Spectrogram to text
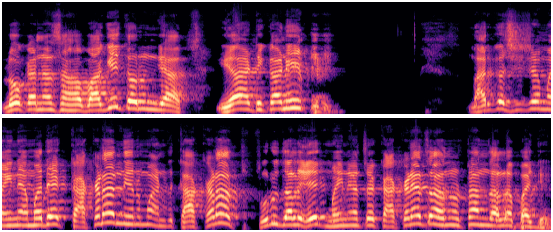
लोकांना सहभागी करून घ्या. या ठिकाणी मार्गशीर्ष महिन्यामध्ये काकडा निर्माण काकडा सुरू झालं. एक महिन्याचं काकड्याचं अनुष्ठान झालं पाहिजे.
